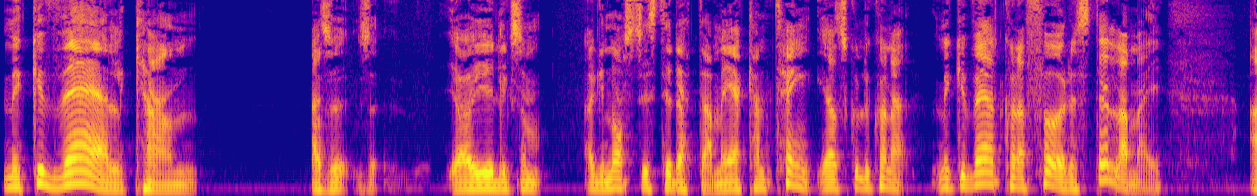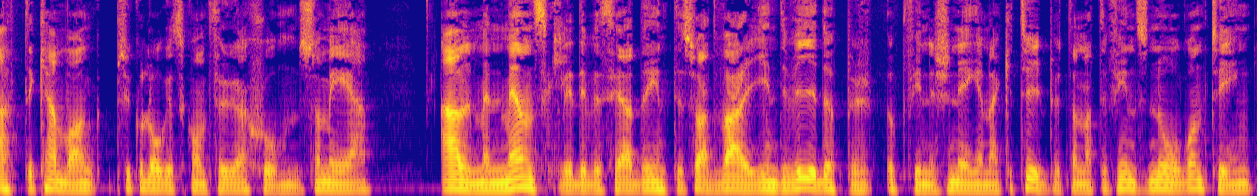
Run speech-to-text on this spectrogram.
mycket väl kan... Alltså, jag är ju liksom agnostisk till detta, men jag, kan tänk, jag skulle kunna, mycket väl kunna föreställa mig att det kan vara en psykologisk konfiguration som är allmänmänsklig, det vill säga det är inte så att varje individ upp, uppfinner sin egen arketyp, utan att det finns någonting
